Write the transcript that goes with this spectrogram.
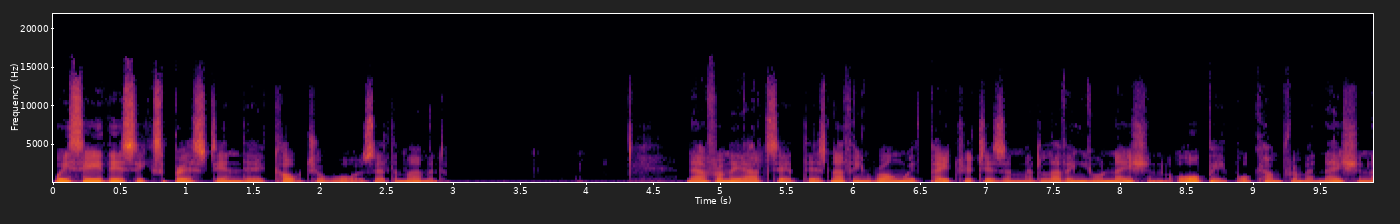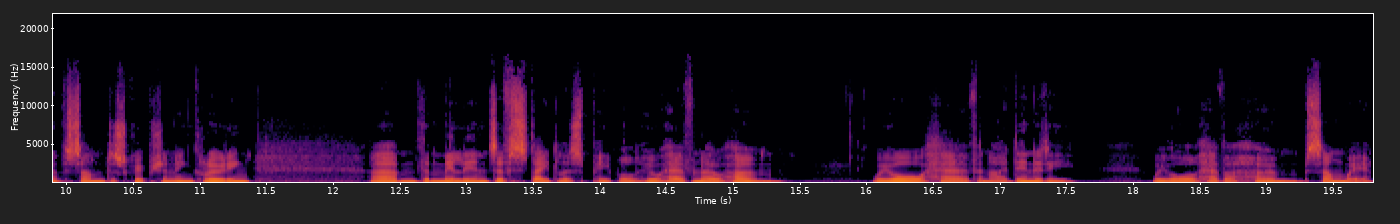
We see this expressed in their culture wars at the moment. Now, from the outset, there's nothing wrong with patriotism and loving your nation. All people come from a nation of some description, including um, the millions of stateless people who have no home. We all have an identity. We all have a home somewhere.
